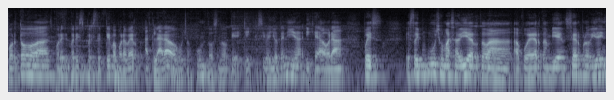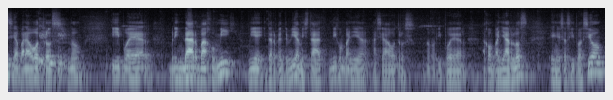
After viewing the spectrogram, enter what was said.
por todas, por, es- por es- por este tema, por haber aclarado muchos puntos ¿no? que, que inclusive yo tenía y que ahora pues estoy mucho más abierto a, a poder también ser providencia para otros ¿no? y poder brindar bajo mi, mi, de repente mi amistad, mi compañía hacia otros ¿no? y poder acompañarlos en esa situación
